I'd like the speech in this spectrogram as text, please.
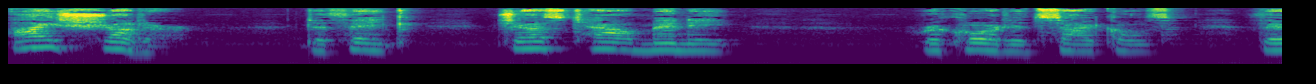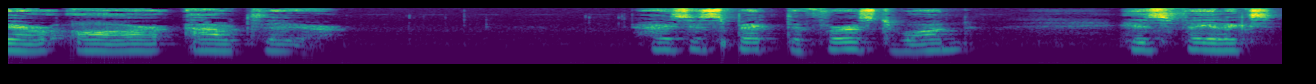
I shudder to think just how many recorded cycles there are out there. I suspect the first one is Felix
